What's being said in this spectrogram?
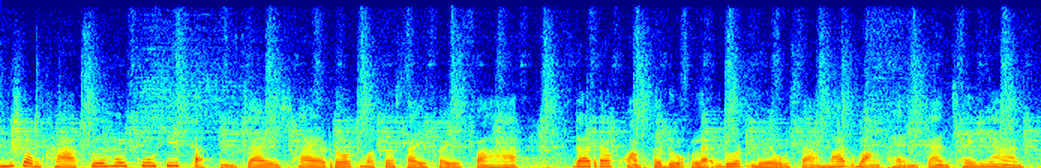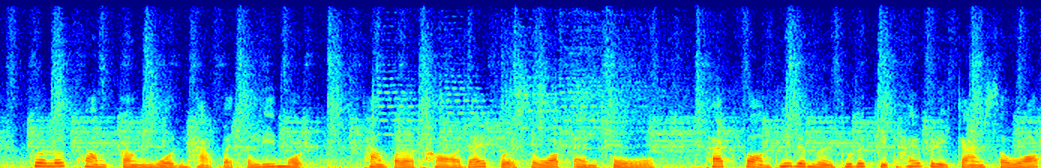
คุณผู้ชมคะเพื่อให้ผู้ที่ตัดสินใจใช้รถมอเตอร์ไซค์ไฟฟ้า ได้รับความสะดวกและรวดเร็ว สามารถวางแผนการใช้งาน เพื่อลดความกังวลหากแบตเตอรี่หมด ทางปตทได้เปิด Swap and Go ลตฟอร์มที่ดำเนินธุรกิจให้บริการ Swap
